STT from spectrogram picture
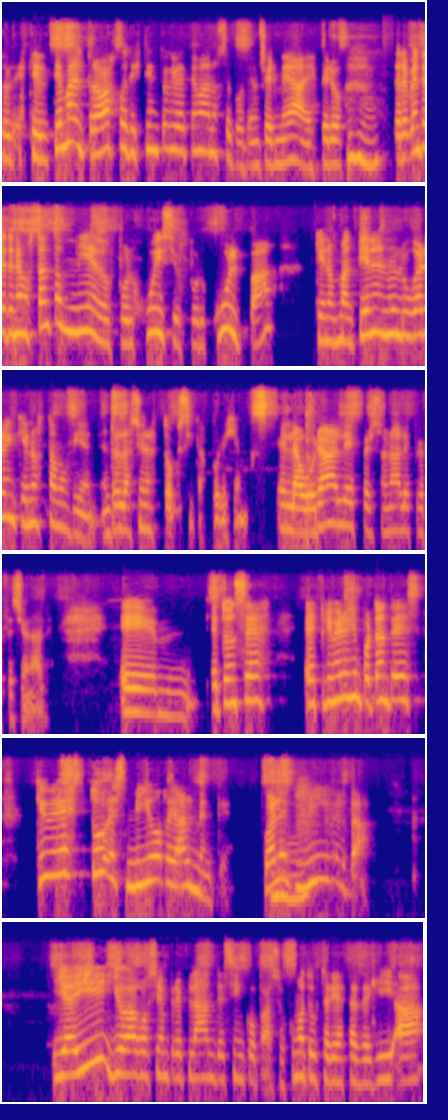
Es que el tema del trabajo es distinto que el tema, no sé, pues, de enfermedades, pero de repente tenemos tantos miedos por juicios, por culpa, que nos mantienen en un lugar en que no estamos bien, en relaciones tóxicas, por ejemplo, en laborales, personales, profesionales. Em, entonces, el primero es importante es, ¿qué de esto es mío realmente? ¿Cuál es mi verdad? Y ahí yo hago siempre plan de cinco pasos. ¿Cómo te gustaría estar de aquí a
